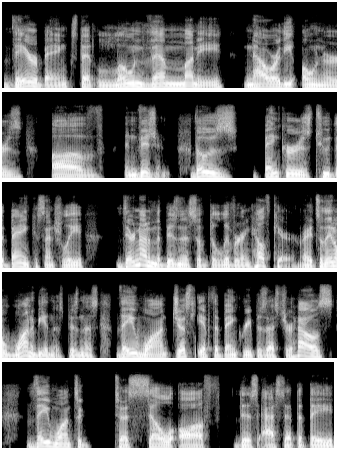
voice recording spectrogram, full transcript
their banks that loaned them money now are the owners of Envision. Those bankers to the bank essentially they're not in the business of delivering healthcare, right? So they don't want to be in this business. They want just if the bank repossessed your house, they want to to sell off this asset that they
